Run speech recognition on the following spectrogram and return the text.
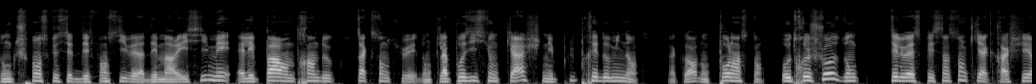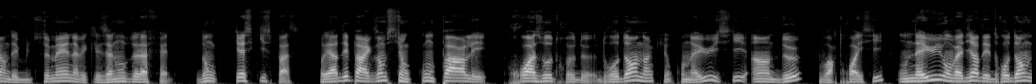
donc je pense que cette défensive, elle a démarré ici, mais elle n'est pas en train de s'accentuer. Donc la position cash n'est plus prédominante. D'accord? Donc pour l'instant. Autre chose, donc c'est le SP500 qui a craché en début de semaine avec les annonces de la Fed. Donc qu'est-ce qui se passe? Regardez par exemple si on compare les trois autres de drawdown hein, qu'on a eu ici, un, deux, voire trois ici, on a eu, on va dire, des drawdowns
